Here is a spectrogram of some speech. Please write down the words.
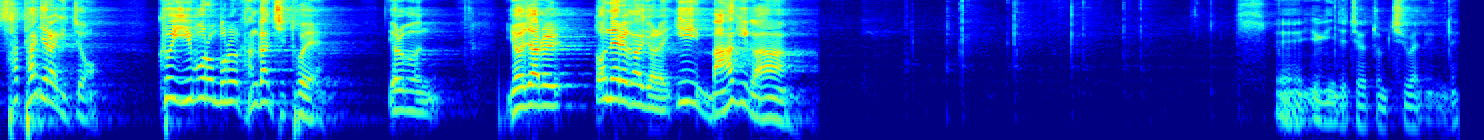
사탄이라겠죠. 그 입으로 물을 강같이 토해. 여러분, 여자를 떠내려가게 하려 이 마귀가 예, 여기 이제 제가 좀 지워야 되는데.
